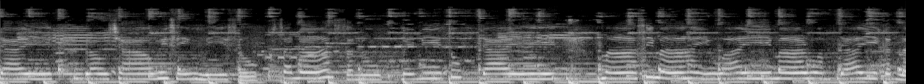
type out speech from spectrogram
ใจ เราชาววิสิงมีสุขสนานสนุกไม่มีทุกข์ใจ มาสิมาให้ไว มาร่วมใจกันใน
